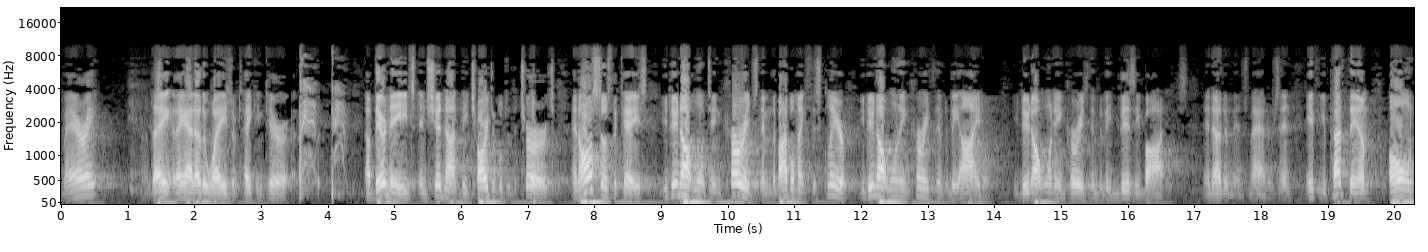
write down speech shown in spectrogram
marry. They, they had other ways of taking care of their needs and should not be chargeable to the church. And also is the case, you do not want to encourage them. The Bible makes this clear. You do not want to encourage them to be idle. You do not want to encourage them to be busybodies in other men's matters. And if you put them on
